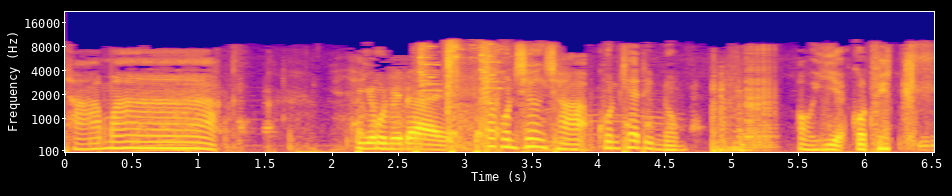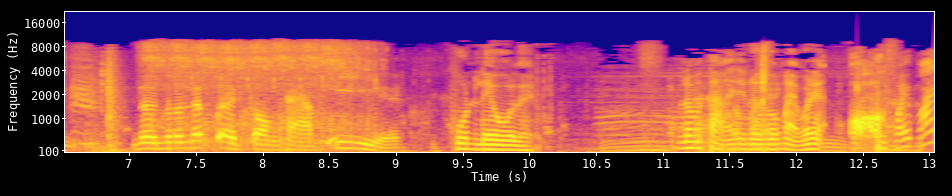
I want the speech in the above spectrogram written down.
ช้ามากยังไม่ได้ถ้าคุณเชื่องช้า คุณแค่ดื่มนม เอาเหี้ยกดผิดโดนโดนแล้วเปิดกล่องหาพี่เหรอคุณเร็วเลย แล้วมันต่างกันอย่างเดิมตรงไหนวะเนี่ยอ๋อไฟไหม้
